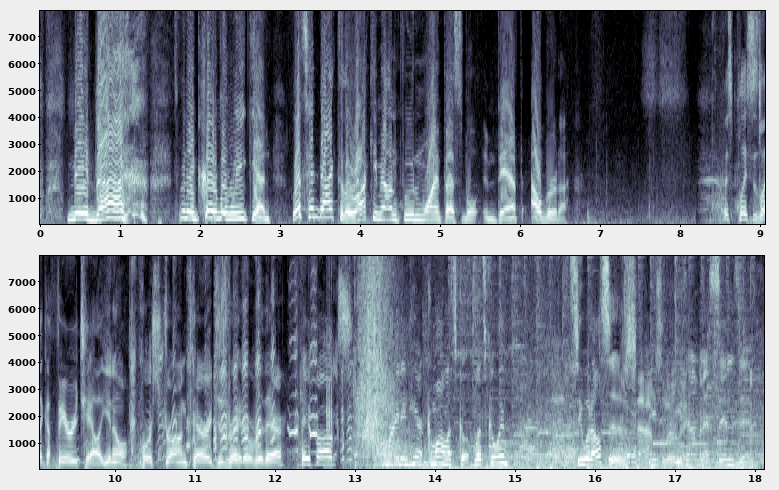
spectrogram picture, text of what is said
Made that. It's been an incredible weekend. Let's head back to the Rocky Mountain Food and Wine Festival in Banff, Alberta. This place is like a fairy tale, you know? Horse-drawn carriages right over there. Hey, folks. Come right in here. Come on, let's go. Let's go in. See what else is. Absolutely. He's, he's having a sins in.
